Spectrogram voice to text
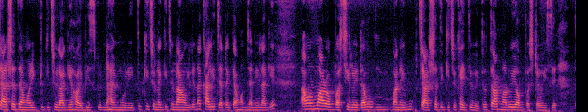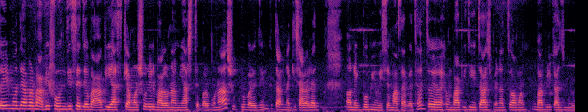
চার সাথে আমার একটু কিছু লাগে, হয় বিস্কুট, না হয় মুড়ি, তো কিছু না কিছু না হইলে না কালি চাটা কেমন জানি লাগে। আমার মার অভ্যাস ছিল এটা মানে চার সাথে কিছু খাইতে হইতো, তো আমার ওই অভ্যাসটা হয়েছে তো এর মধ্যে আবার ভাবি ফোন দিছে যে, ভাবি, আজকে আমার শরীর ভালো না, আমি আসতে পারব না, শুক্রবারের দিন। তার নাকি সারা রাত অনেক বমি হয়েছে মাথা ব্যথা। তো এখন ভাবি যেহেতু আসবে না, তো আমার ভাবির কাজগুলো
